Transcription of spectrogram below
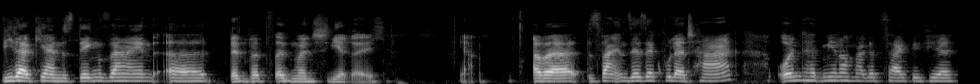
wiederkehrendes Ding sein. Äh, dann wird es irgendwann schwierig ja. Aber das war ein sehr, sehr cooler Tag und hat mir nochmal gezeigt, wie viel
